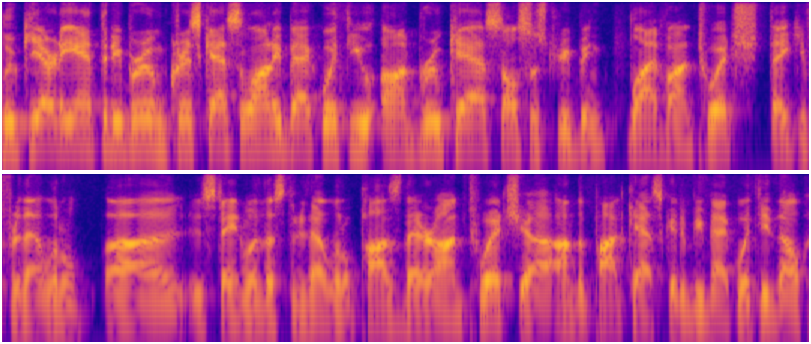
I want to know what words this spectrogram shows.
Luke Ghiardi, Anthony Broome, Chris Castellani back with you on Brewcast, also streaming live on Twitch. Thank you for that little uh, staying with us through that little pause there on Twitch. Uh, on the podcast, good to be back with you though.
